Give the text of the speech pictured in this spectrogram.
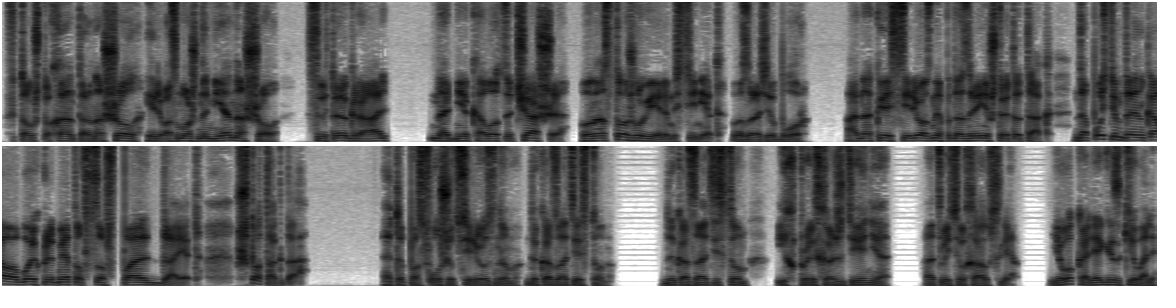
В том, что Хантер нашел или, возможно, не нашел, Святой Грааль на дне колодца чаши, у нас тоже уверенности нет», — возразил Блур. Однако есть серьезное подозрение, что это так. Допустим, ДНК у обоих предметов совпадает. Что тогда? Это послужит серьезным доказательством. Доказательством их происхождения, ответил Хаусли. Его коллеги закивали.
